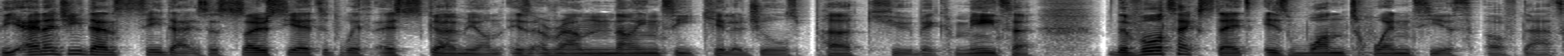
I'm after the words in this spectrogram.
The energy density that is associated with a skyrmion is around 90 kilojoules per cubic meter. The vortex state is 120th of that.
